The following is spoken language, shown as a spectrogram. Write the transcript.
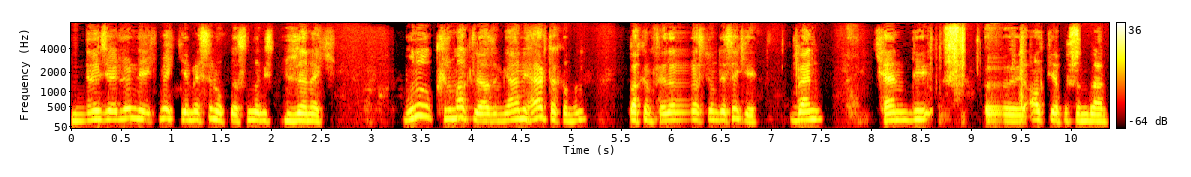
menajerlerin de ekmek yemesi noktasında bir düzenek. Bunu kırmak lazım. Yani her takımın bakın federasyon dese ki ben kendi e, altyapısından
